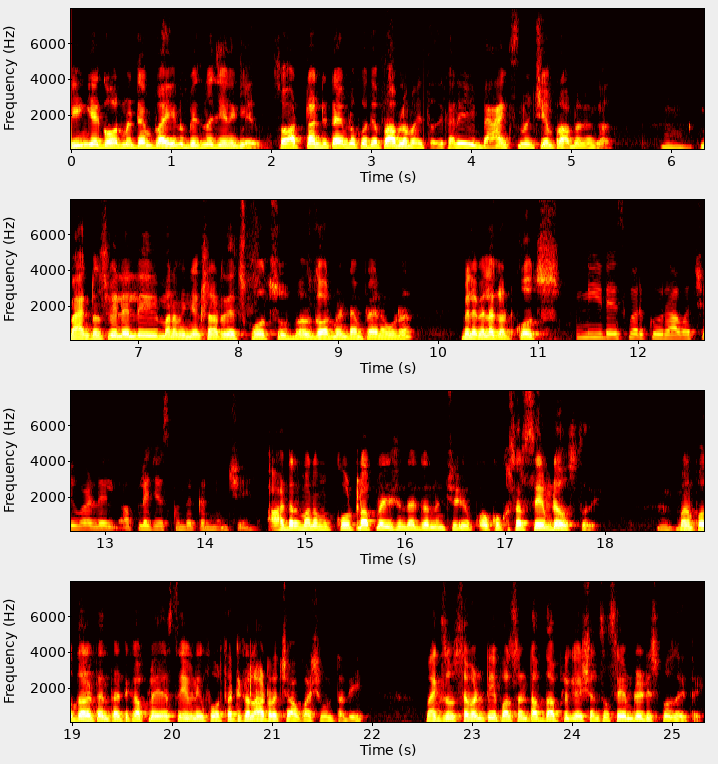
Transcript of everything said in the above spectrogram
బీయింగ్ ఏ గవర్నమెంట్ ఎంప్లాయీ నువ్వు బిజినెస్ చేయడానికి లేదు. సో అట్లాంటి టైంలో కొద్దిగా ప్రాబ్లం అవుతుంది. కానీ ఈ బ్యాంక్స్ నుంచి ఏం ప్రాబ్లం ఏం కాదు. బ్యాంక్ నుంచి వీళ్ళు వెళ్ళి మనం ఇంజక్షన్ ఆర్డర్ తెచ్చుకోవచ్చు గవర్నమెంట్ ఎంప్లాయ్ అయినా కూడా మెల్లమెల్ల కట్టుకోవచ్చు. ఎన్ని డేస్ వరకు రావచ్చు వాళ్ళు అప్లై చేసుకున్న దగ్గర నుంచి? ఆర్డర్ మనం కోర్టులో అప్లై చేసిన దగ్గర నుంచి ఒక్కొక్కసారి సేమ్ డే వస్తుంది. మనం పొద్దున టెన్ థర్టీకి అప్లై చేస్తే ఈవినింగ్ ఫోర్ థర్టీకి ఆర్డర్ వచ్చే అవకాశం ఉంటుంది. Maximum seventy percent of the applications same day dispose అవుతాయి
